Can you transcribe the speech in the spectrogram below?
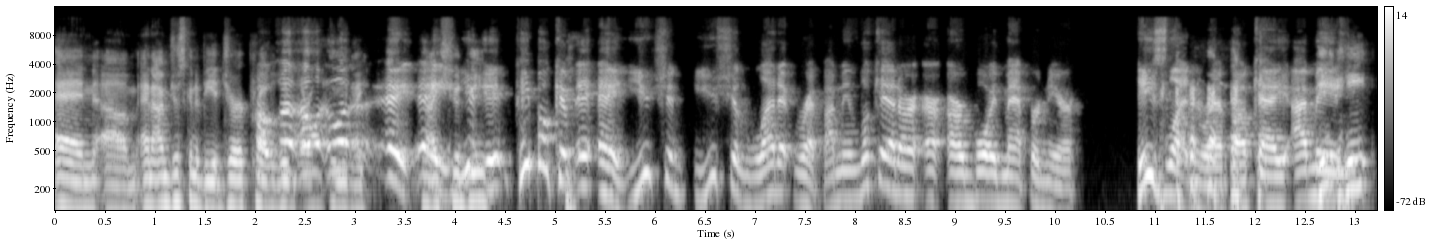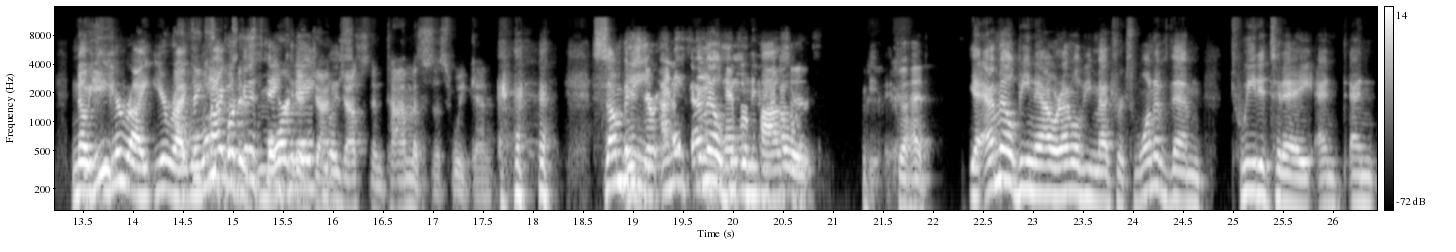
And um and i'm just going to be a jerk probably oh, uh, uh, I, hey hey you, it, people can hey you should you should let it rip. I mean look at our our, our boy matt bernier He's letting rip. Okay, I mean, he, he no, he, you're right. You're right. I think well, he put his mortgage on was... Justin Thomas this weekend. Somebody is there uh, anything MLB ever positive? Go ahead. Yeah, MLB now or MLB Metrics. One of them tweeted today and and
